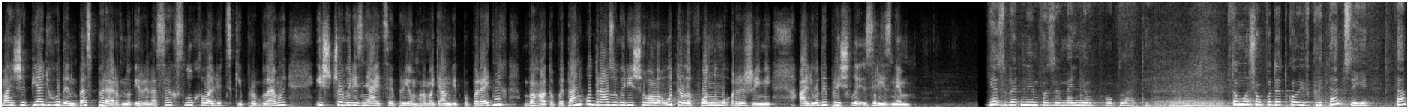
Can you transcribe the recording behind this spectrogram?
Майже п'ять годин безперервно Ірина Сех слухала людські проблеми. І що вирізняє цей прийом громадян від попередніх, багато питань одразу вирішувала у телефонному режимі. А люди прийшли з різним. Є звернення по земельним оплати. Тому що в податковій квитанції там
